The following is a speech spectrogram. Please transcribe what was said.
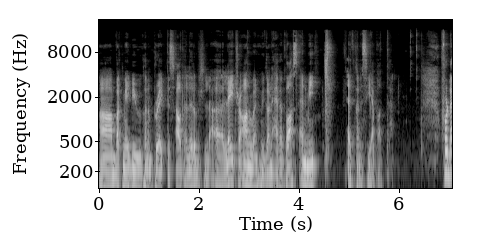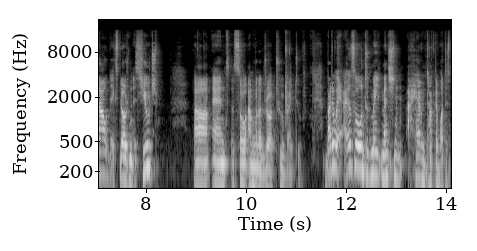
Um, but maybe we're going to break this out a little bit uh, later on when we're going to have a boss enemy. Let's going to see about that. For now, the explosion is huge. Uh, and so I'm going to draw two by two. By the way, I also want to mention, I haven't talked about this.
